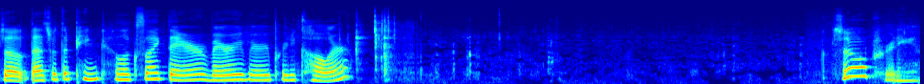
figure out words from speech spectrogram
so that's what the pink looks like there. Very, very pretty color. So pretty.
